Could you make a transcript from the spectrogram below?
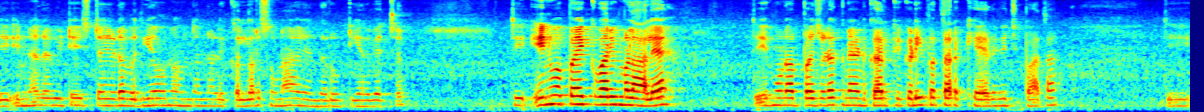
ਅਤੇ ਇਹਨਾਂ ਦਾ ਵੀ ਟੇਸਟ ਆ ਜਿਹੜਾ ਵਧੀਆ ਹੁੰਦਾ ਹੁੰਦਾ ਨਾਲੇ ਕਲਰ ਸੋਹਣਾ ਆ ਜਾਂਦਾ ਰੋਟੀਆਂ ਦੇ ਵਿੱਚ। ਤੇ ਇਹਨੂੰ ਆਪਾਂ ਇੱਕ ਵਾਰੀ ਮਿਲਾ ਲਿਆ। ਤੇ ਹੁਣ ਆਪਾਂ ਜਿਹੜਾ ਗ੍ਰਾਈਂਡ ਕਰਕੇ ਕੜੀ ਪੱਤਾ ਰੱਖਿਆ ਇਹਦੇ ਵਿੱਚ ਪਾਤਾ ਤੇ।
